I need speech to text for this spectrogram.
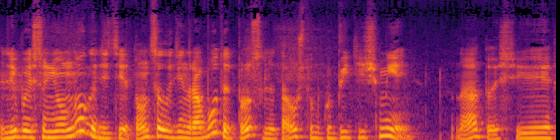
Либо, если у него много детей, то он целый день работает просто для того, чтобы купить ячмень да, то есть и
